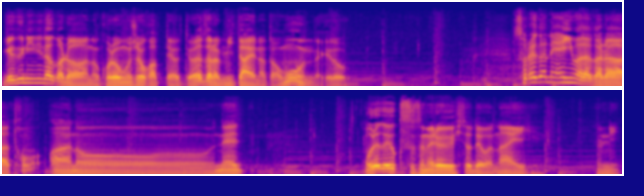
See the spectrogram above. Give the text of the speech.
逆にねだからあのこれ面白かったよって言われたら見たいなとは思うんだけど。それがね今だからとあのー、ね俺がよく勧める人ではないのに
